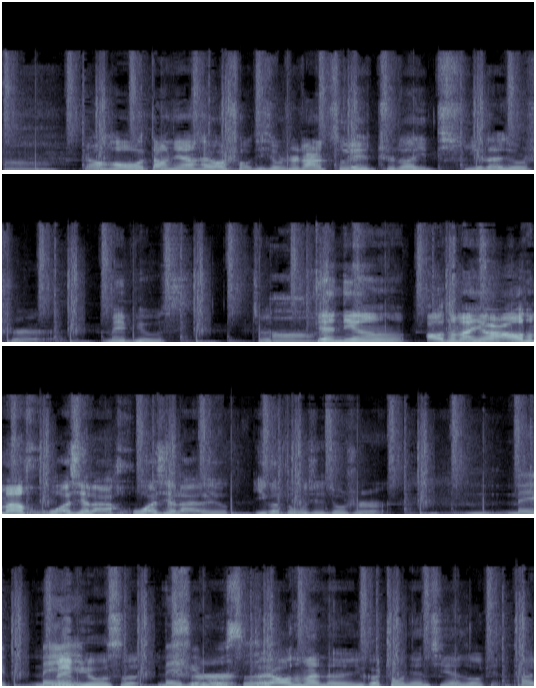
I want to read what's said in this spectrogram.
嗯，然后当年还有手机形式，当然最值得一提的就是 Mebius，就奠定奥特曼，因为奥特曼火起来，火起来的一个东西就是梅梅梅比乌斯，梅比乌斯对奥特曼的一个周年纪念作品，它。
